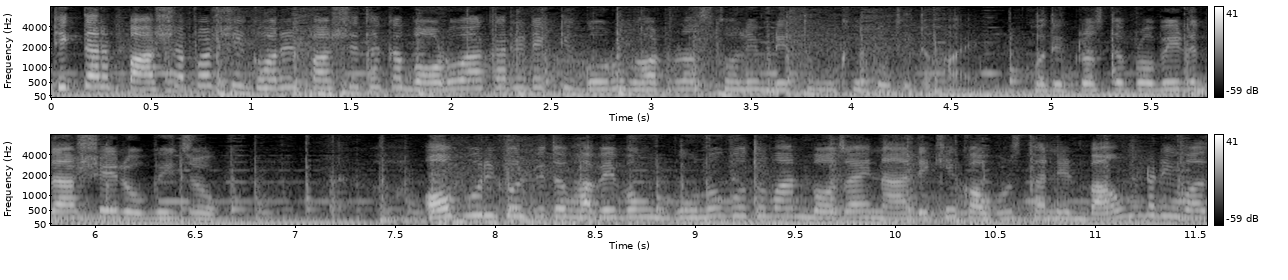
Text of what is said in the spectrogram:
ঠিক তার পাশাপাশি ঘরের পাশে থাকা বড় আকারের একটি গরু ঘটনাস্থলে মৃত্যুমুখে পতিত হয়। ক্ষতিগ্রস্ত প্রবীর দাসের অভিযোগ। অপরিকল্পিতভাবে এবং গুণগত মান বজায় না রেখে কবরস্থানের বাউন্ডারি ওয়াল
